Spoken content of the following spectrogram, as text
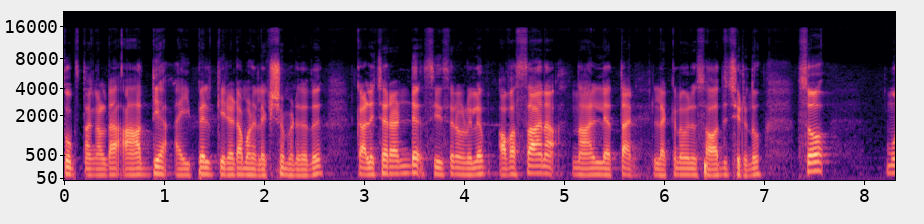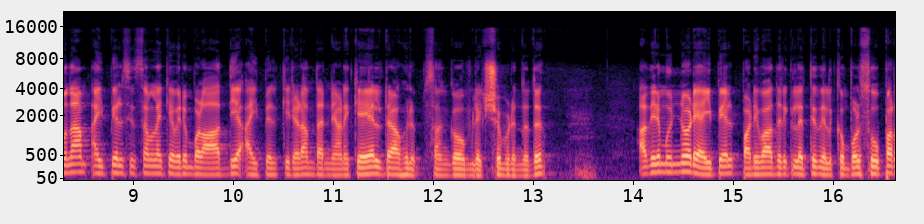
സൂപ്പ് തങ്ങളുടെ ആദ്യ ഐ പി എൽ കിരീടമാണ് ലക്ഷ്യമിടുന്നത്. കളിച്ച രണ്ട് സീസണുകളിലും അവസാന നാലിലെത്താൻ ലക്നൗവിന് സാധിച്ചിരുന്നു. സോ മൂന്നാം ഐ പി എൽ സീസണിലേക്ക് വരുമ്പോൾ ആദ്യ ഐ പി എൽ കിരീടം തന്നെയാണ് കെ എൽ രാഹുലും സംഘവും ലക്ഷ്യമിടുന്നത്. അതിനു മുന്നോടി ഐ പി എൽ എത്തി നിൽക്കുമ്പോൾ സൂപ്പർ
